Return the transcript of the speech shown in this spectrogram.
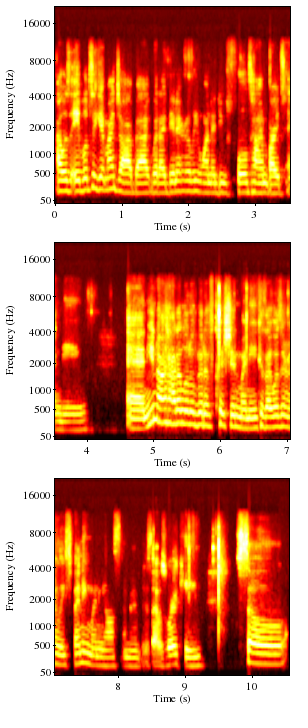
I was able to get my job back, but I didn't really want to do full time bartending. And, you know, I had a little bit of cushion money because I wasn't really spending money all summer because I was working. So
